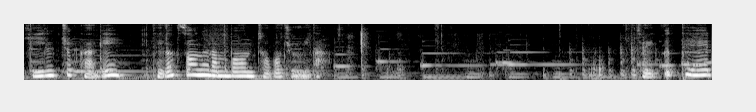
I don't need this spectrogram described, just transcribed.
길쭉하게 대각선을 한번 접어줍니다. 저희 끝에,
